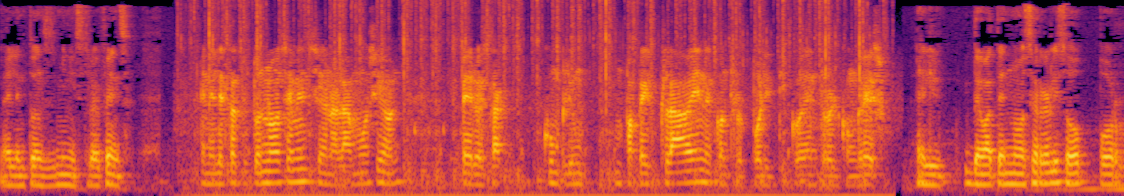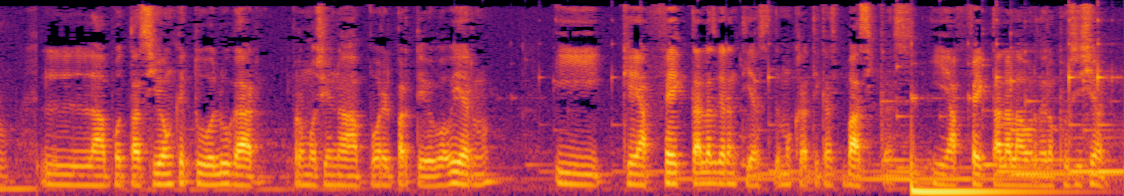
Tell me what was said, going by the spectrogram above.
el entonces ministro de Defensa. En el estatuto no se menciona la moción, pero esta cumple un, un papel clave en el control político dentro del Congreso. El debate no se realizó por la votación que tuvo lugar promocionada por el partido de gobierno y que afecta las garantías democráticas básicas y afecta la labor de la oposición.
